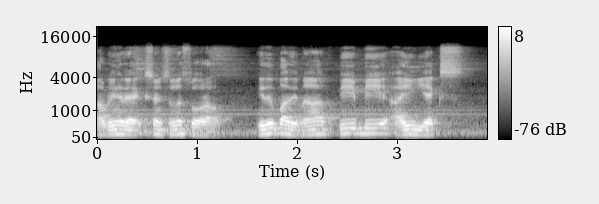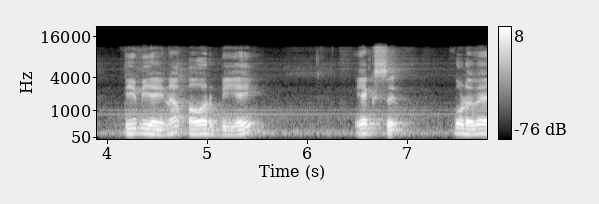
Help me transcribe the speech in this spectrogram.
அப்படிங்கிற எக்ஸ்டென்ஷனில் ஸ்டோர் ஆகும். இது பார்த்தீங்கன்னா பிபிஐஎக்ஸ் பிபிஐனா பவர் பிஐ எக்ஸு கூடவே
